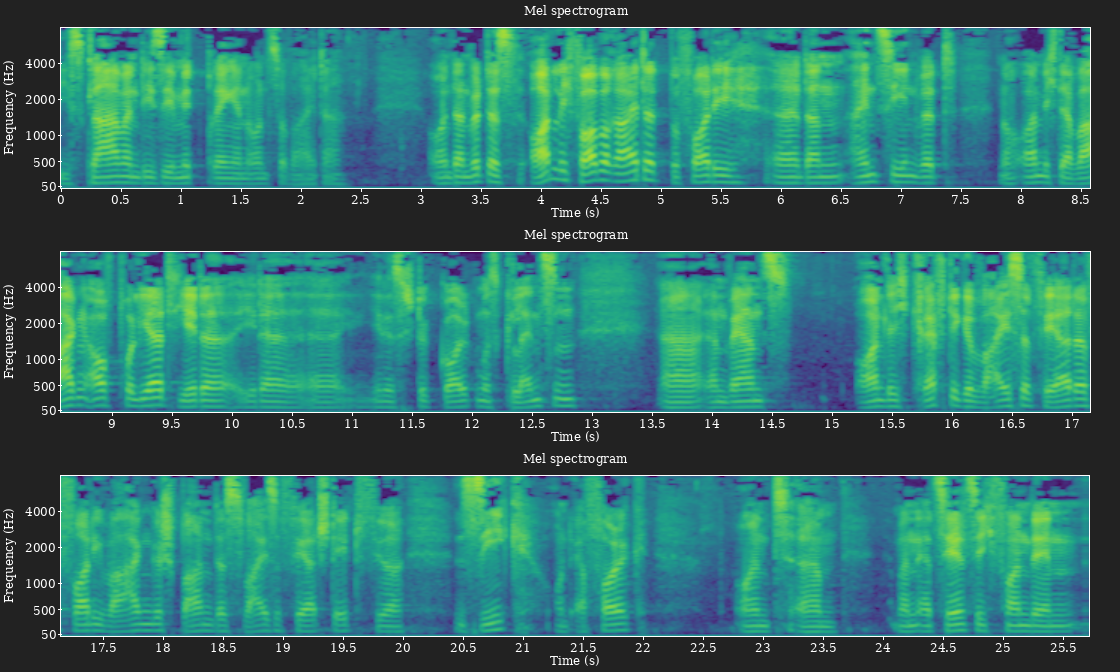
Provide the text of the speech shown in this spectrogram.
die Sklaven, die sie mitbringen und so weiter. Und dann wird das ordentlich vorbereitet, bevor die äh, dann einziehen, wird noch ordentlich der Wagen aufpoliert. Jede, jede, äh, jedes Stück Gold muss glänzen. Äh, dann werden es ordentlich kräftige weiße Pferde vor die Wagen gespannt. Das weiße Pferd steht für Sieg und Erfolg. Und ähm, man erzählt sich von den,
